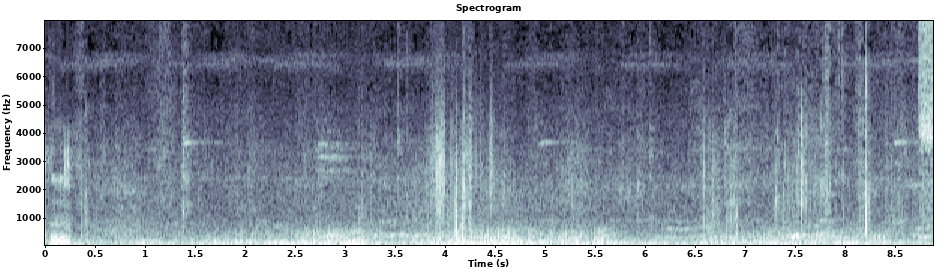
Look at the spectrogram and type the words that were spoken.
กิ่งนี้ส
